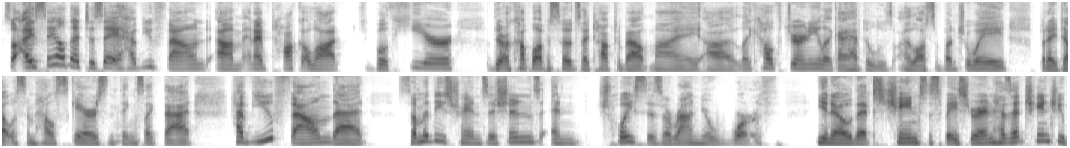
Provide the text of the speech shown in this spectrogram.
so I say all that to say, have you found? Um, and I've talked a lot both here. There are a couple episodes I talked about my uh like health journey. Like I had to lose, I lost a bunch of weight, but I dealt with some health scares and things like that. Have you found that some of these transitions and choices around your worth, you know, that's changed the space you're in, has that changed you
